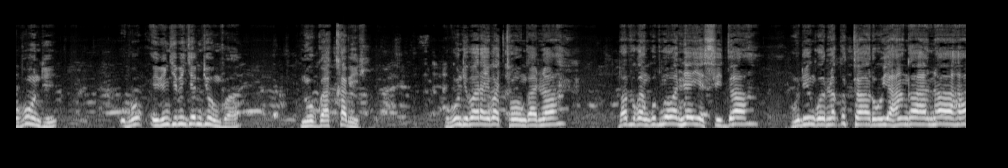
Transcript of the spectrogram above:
ubundi ubu ibi ngibi njye mbyumva ni ubwa kabiri. Ubundi baraye batongana bavuga ngo ubwo wanteye sida undi ngo nagutaruye aha ngaha n'aha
